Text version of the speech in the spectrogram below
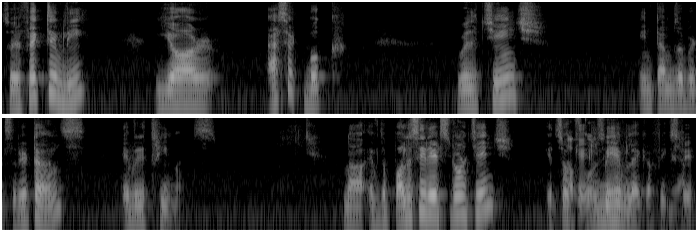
So, effectively, your asset book will change in terms of its returns every three months. Now, if the policy rates don't change, it's okay, It will behave like a fixed Yeah. rate.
